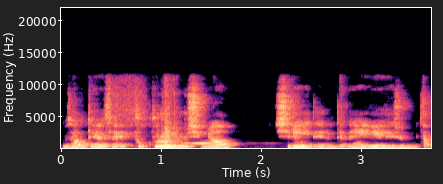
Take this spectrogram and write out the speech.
이 상태에서 F9를 누르시면 실행이 되는데 그냥 이해해 줍니다.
